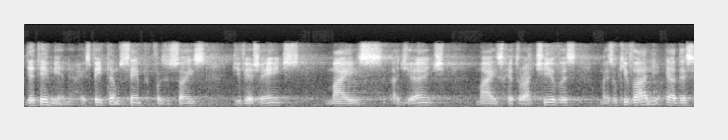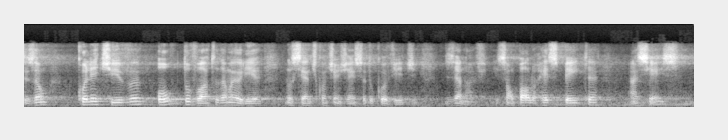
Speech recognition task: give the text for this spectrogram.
determina. Respeitamos sempre posições divergentes, mais adiante, mais retroativas, mas o que vale é a decisão coletiva ou do voto da maioria no centro de contingência do Covid-19. E São Paulo respeita a ciência.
